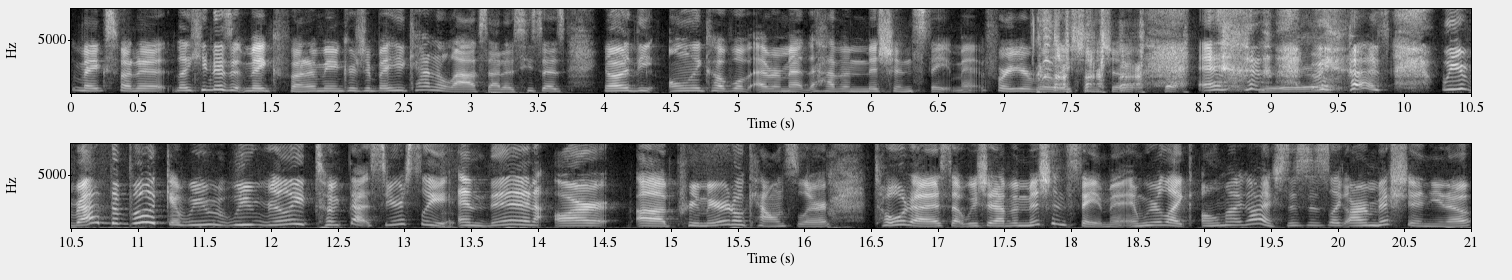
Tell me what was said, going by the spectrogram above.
makes fun of like he doesn't make fun of me and Christian, but he kind of laughs at us. He says, "Y'all are the only couple I've ever met that have a mission statement for your relationship," and Yeah. because we read the book and we we really took that seriously. And then our uh, premarital counselor told us that we should have a mission statement, and we were like, "Oh my gosh, this is like our mission," you know.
